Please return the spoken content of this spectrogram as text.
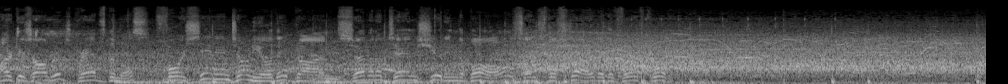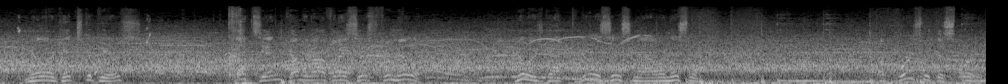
Marcus Aldridge grabs the miss. For San Antonio, they've gone 7 of 10 shooting the ball since the start of the fourth quarter. Miller kicks to Pierce. That's in, coming off an assist from Miller. Miller's got three assists now in this one Of course, with the Spurs,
